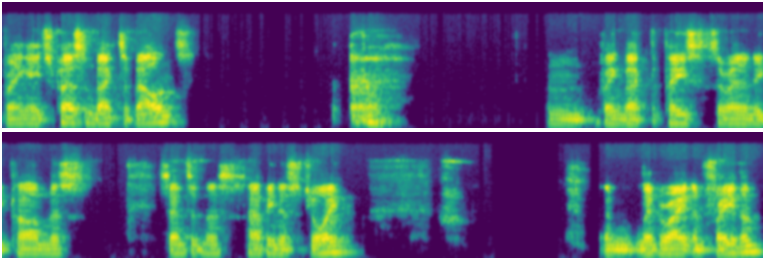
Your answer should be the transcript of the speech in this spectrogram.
Bring each person back to balance and bring back the peace, serenity, calmness, centeredness, happiness, joy, and liberate and free them.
